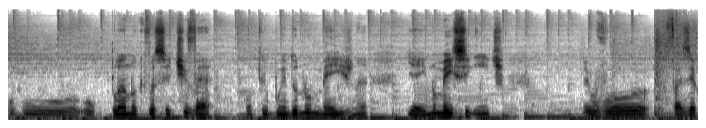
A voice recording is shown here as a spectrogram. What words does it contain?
o, o plano que você tiver contribuindo no mês, né? E aí no mês seguinte eu vou fazer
